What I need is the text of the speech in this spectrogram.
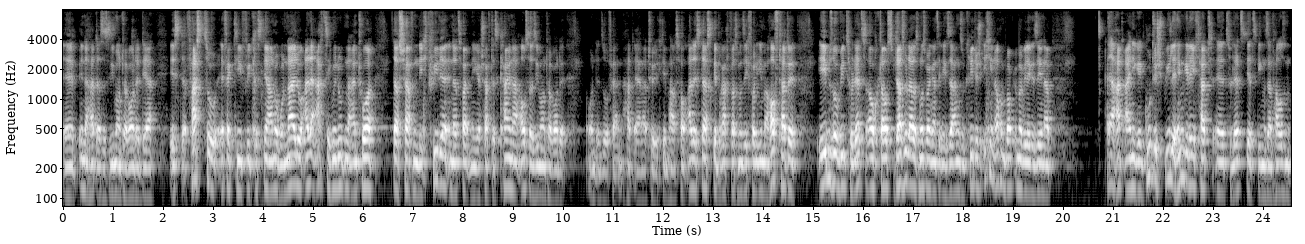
äh, innehat, das ist Simon Terodde, der ist fast so effektiv wie Cristiano Ronaldo. Alle 80 Minuten ein Tor, das schaffen nicht viele. In der zweiten Liga schafft es keiner, außer Simon Terodde. Und insofern hat er natürlich dem HSV alles das gebracht, was man sich von ihm erhofft hatte. Ebenso wie zuletzt auch Klaus Jasula, das muss man ganz ehrlich sagen, so kritisch ich ihn auch im Blog immer wieder gesehen habe. Er hat einige gute Spiele hingelegt, hat äh, zuletzt jetzt gegen Sandhausen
